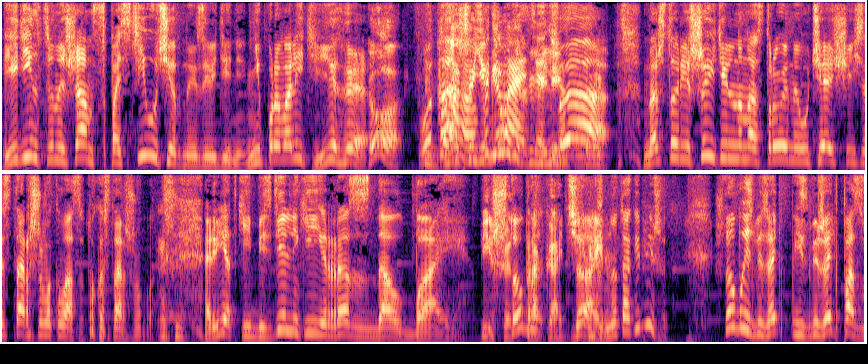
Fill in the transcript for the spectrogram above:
Единственный шанс спасти учебное заведение — не провалить ЕГЭ. О, Вот наши так, ЕГЭ у них. Да, на что решительно настроены учащиеся старшего класса, только старшего. Редкие бездельники и раздолбай. Пишет Чтобы- прокатчик. Да, именно так и пишет. Чтобы избежать, избежать позора,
